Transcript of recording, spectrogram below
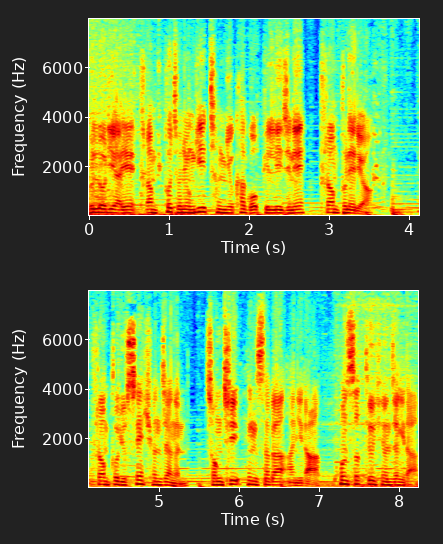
글로리아의 트럼프 전용기 착륙하고 빌리진의 트럼프 내려 트럼프 유세 현장은 정치 행사가 아니라 콘서트 현장이다.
